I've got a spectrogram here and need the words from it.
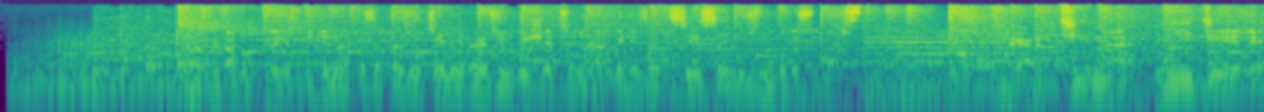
Программа произведена по заказу телерадиовещательной организации Союзного государства. Картина недели.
